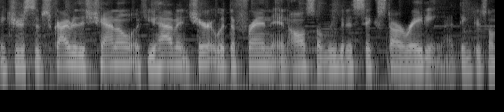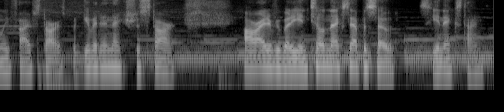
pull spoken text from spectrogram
Make sure to subscribe to this channel. If you haven't, share it with a friend and also leave it a six star rating. I think there's only five stars, but give it an extra star. All right, everybody. Until next episode, see you next time.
